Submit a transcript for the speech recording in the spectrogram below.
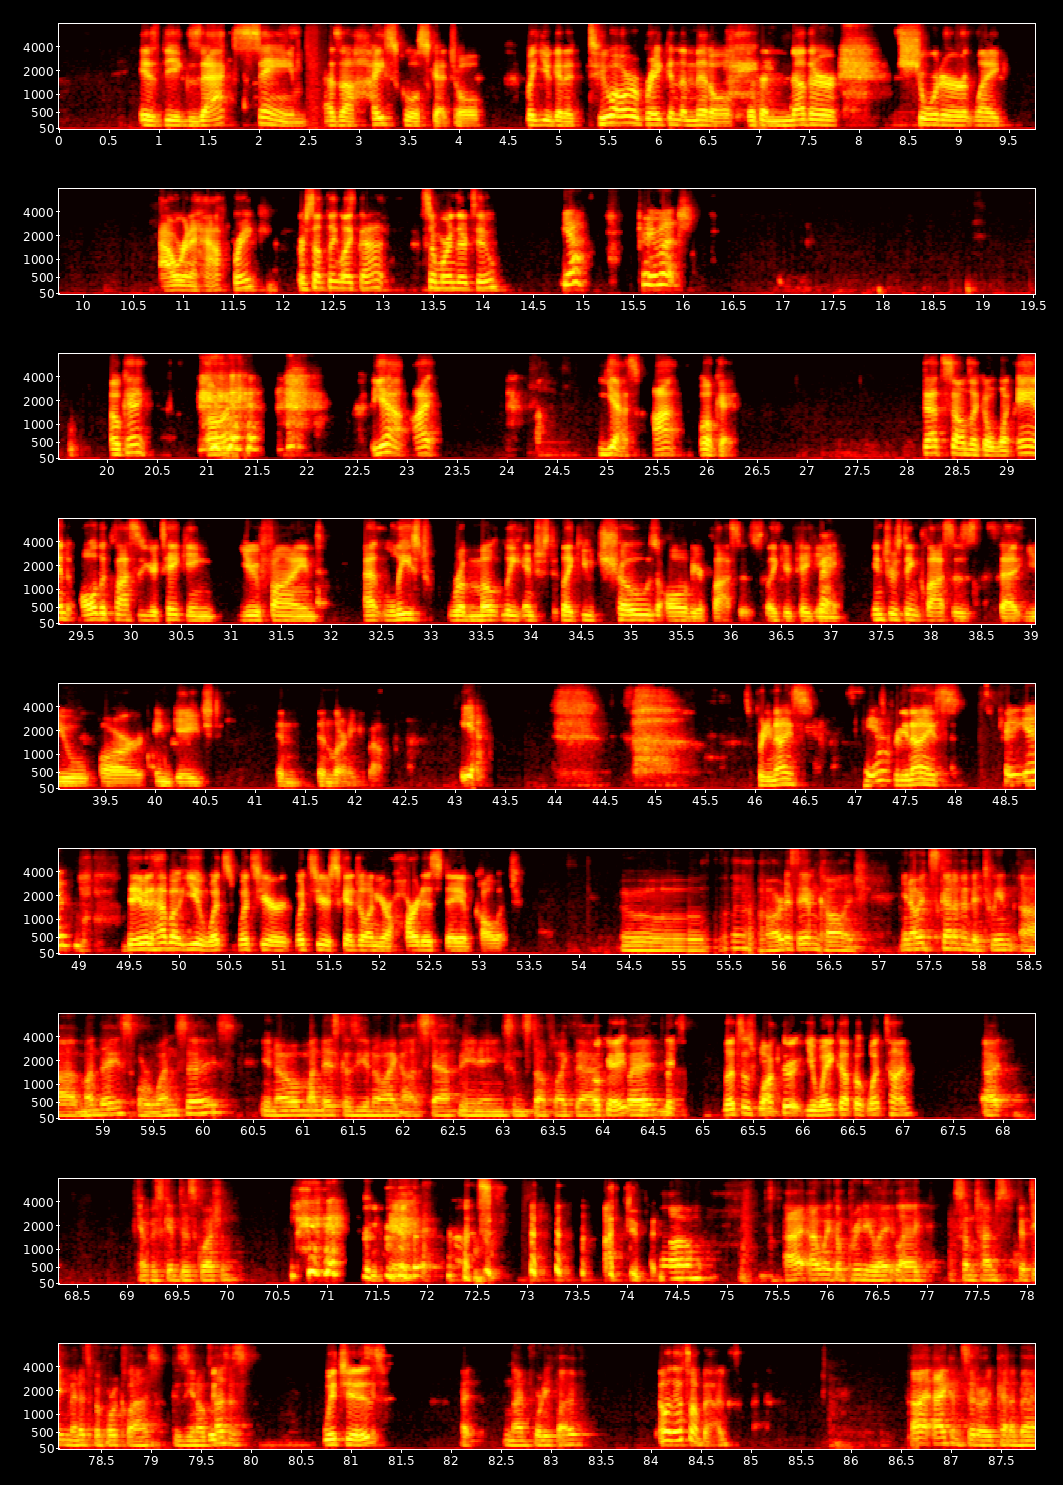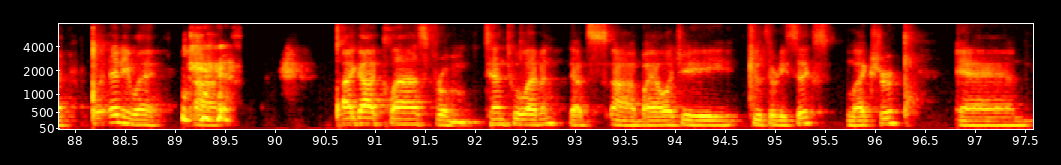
is the exact same as a high school schedule, but you get a two hour break in the middle with another shorter, like hour and a half break or something like that, somewhere in there too. yeah pretty much Okay. All right. yeah i yes i okay that sounds like a one and all the classes you're taking you find at least remotely interested like you chose all of your classes. Like you're taking Right. interesting classes that you are engaged in in learning about. Yeah. It's pretty nice. Yeah. pretty nice. Pretty good. David how about you? What's what's your what's your schedule on your hardest day of college? Oh, hardest day in college. You know, it's kind of in between uh, Mondays or Wednesdays. You know, Mondays because you know I got staff meetings and stuff like that. okay But let's, let's just walk through it you wake up at what time uh, can we skip this question? I. Um, I, I wake up pretty late, like sometimes 15 minutes before class, because you know class is Which is, At 9:45. oh, that's not bad. I, I consider it kind of bad. But anyway, uh, I got class from 10 to 11. That's uh, biology 236 lecture. And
